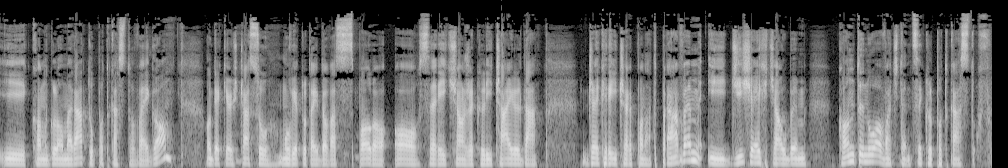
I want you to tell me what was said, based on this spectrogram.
i konglomeratu podcastowego. Od jakiegoś czasu mówię tutaj do Was sporo o serii książek Lee Childa Jack Reacher ponad prawem i dzisiaj chciałbym kontynuować ten cykl podcastów.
